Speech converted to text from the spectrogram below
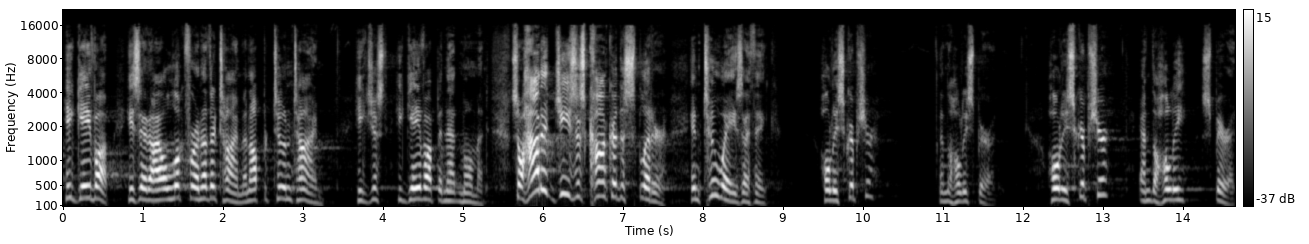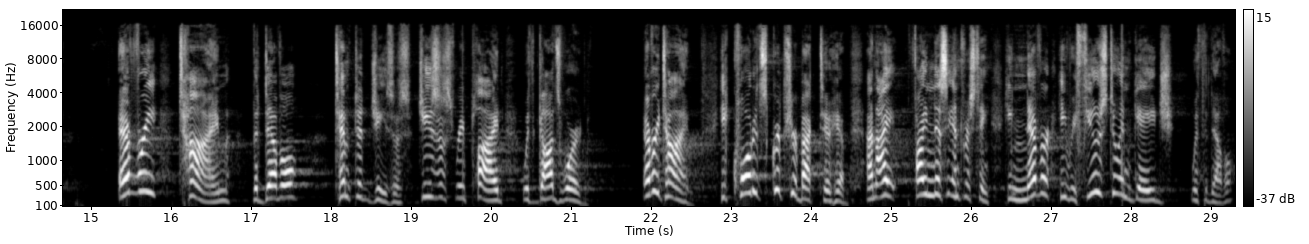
he gave up. He said, I'll look for another time, an opportune time. He just he gave up in that moment. So how did Jesus conquer the splitter? In two ways, I think. Holy Scripture and the Holy Spirit. Holy Scripture and the Holy Spirit. Every time the devil tempted Jesus, Jesus replied with God's word. Every time. He quoted scripture back to him. And I find this interesting. He never, he refused to engage with the devil.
